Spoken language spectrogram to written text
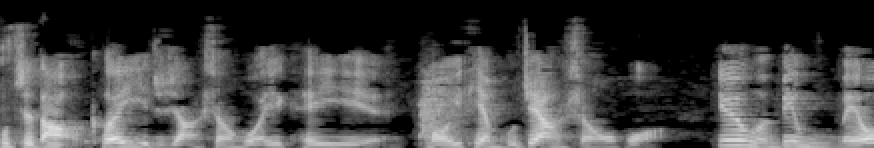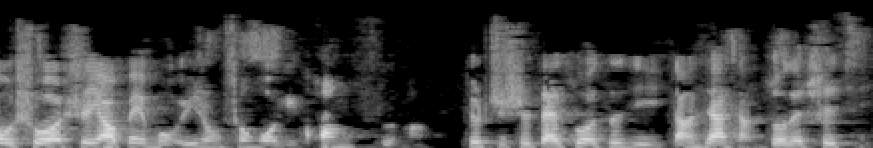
不知道，可以一直这样生活，也可以某一天不这样生活。因为我们并没有说是要被某一种生活给框死嘛，就只是在做自己当下想做的事情。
